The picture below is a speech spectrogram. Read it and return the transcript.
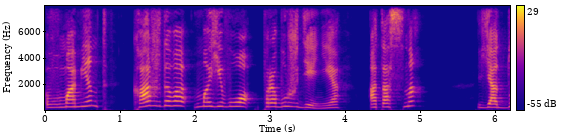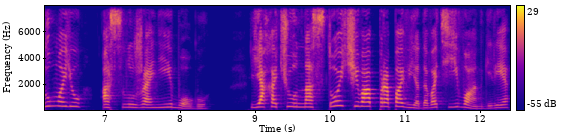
В момент каждого моего пробуждения ото сна я думаю о служении Богу. Я хочу настойчиво проповедовать Евангелие,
